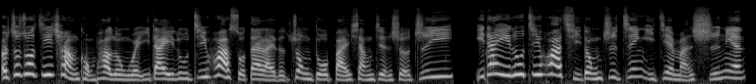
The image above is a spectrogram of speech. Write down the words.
而这座机场恐怕沦为“一带一路”计划所带来的众多百项建设之一。“一带一路”计划启动至今已届满十年。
